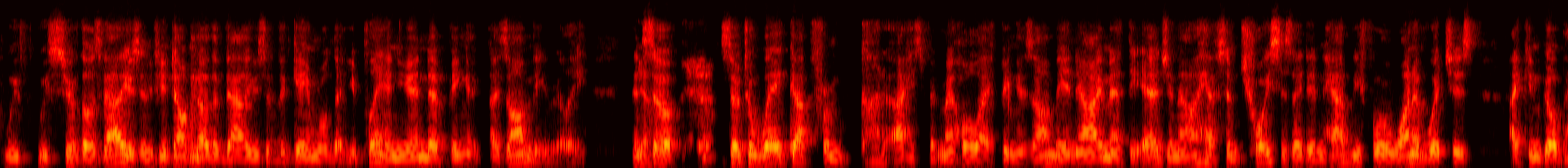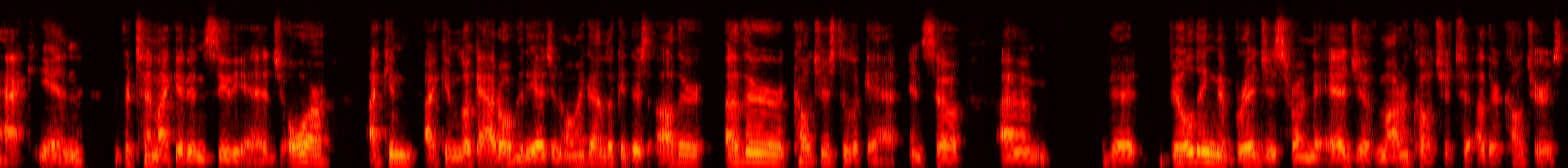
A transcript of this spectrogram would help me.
we we serve those values. And if you don't know the values of the game world that you play in you end up being a, a zombie really and yeah. so so to wake up from god i spent my whole life being a zombie and now i'm at the edge and now i have some choices i didn't have before one of which is i can go back in and pretend like i didn't see the edge or i can i can look out over the edge and oh my god look at there's other other cultures to look at and so um, the building the bridges from the edge of modern culture to other cultures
